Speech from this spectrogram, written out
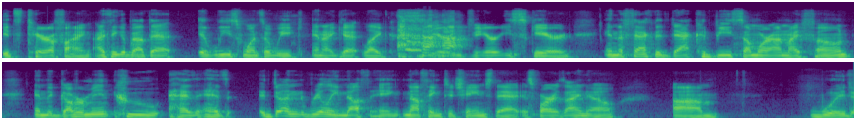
it's terrifying. I think about that at least once a week and I get like very very scared. And the fact that that could be somewhere on my phone and the government who has has done really nothing nothing to change that as far as I know um, would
